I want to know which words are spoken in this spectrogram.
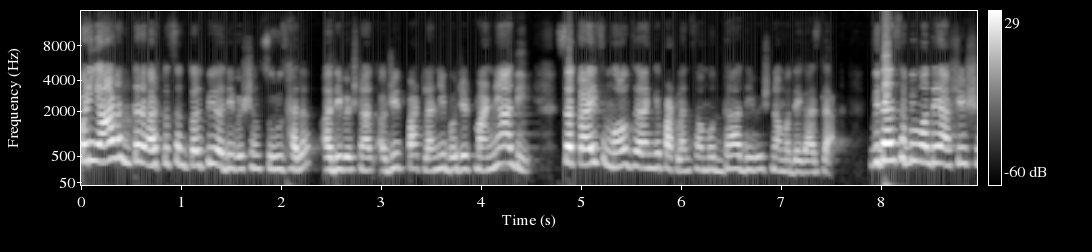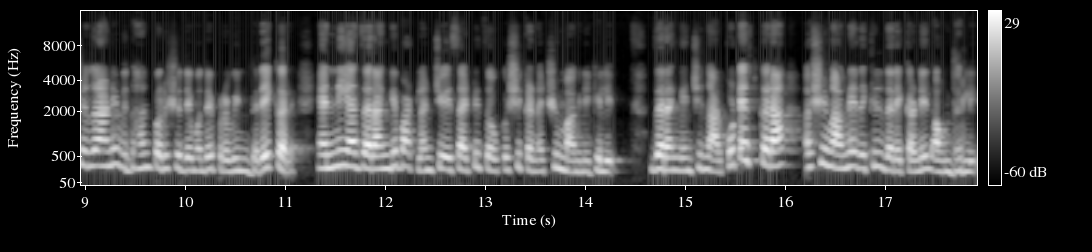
पण यानंतर अर्थसंकल्पीय अधिवेशन सुरू झालं. अधिवेशनात अजित पाटलांनी बजेट मांडण्याआधी सकाळीच मनोज जरांगे पाटलांचा मुद्दा अधिवेशनामध्ये गाजला. विधानसभेमध्ये आशिष शेलार आणि विधान परिषदेमध्ये प्रवीण दरेकर यांनी या जरांगे पाटलांची एसआयटी चौकशी करण्याची मागणी केली. जरांगेंची नार्को टेस्ट करा अशी मागणी देखील दरेकरांनी लावून धरली.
